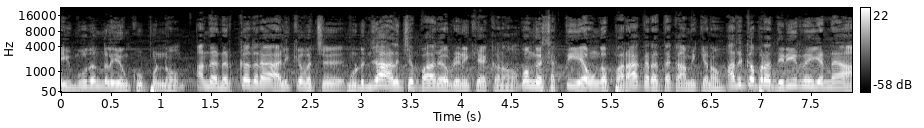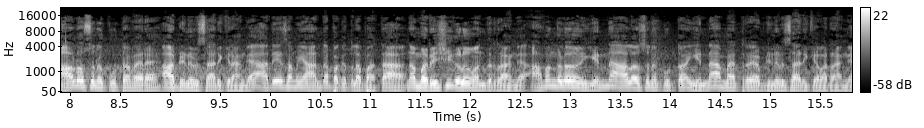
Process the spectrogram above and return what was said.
ஐபூதங்களையும் கூப்பிடணும்? அந்த நெற்கதரை அழிக்க வச்சு முடிஞ்சா அழிச்சு பாரு அப்படின்னு கேட்கணும் உங்க சக்தியை உங்க பராக்கரத்தை காமிக்கணும். அதுக்கப்புறம் திடீர்னு என்ன ஆலோசனை கூட்டம் வேற? அப்படின்னு விசாரிக்கிறாங்க. அதே சமயம் அந்த பக்கத்துல பார்த்தா நம்ம ரிஷிகளும் வந்துடுறாங்க. அவங்களும் என்ன ஆலோசனை கூட்டம் என்ன மேட்ரு அப்படின்னு விசாரிக்க வர்றாங்க.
